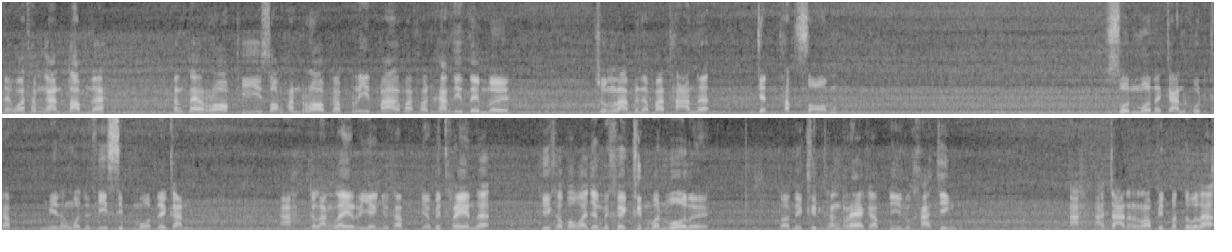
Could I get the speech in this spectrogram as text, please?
แต่ว่าทำงานต่ำนะ ตั้งแต่รอบที่ 2,000 รอบครับ รีดม้ามาค่อนข้างที่เต็มเลย ช่วงล่างเป็นแบบมาตรฐานนะ7ทับ2ส่วนโหมดในการขุดครับ มีทั้งหมดอยู่ที่ 10 โหมดด้วยกัน อะกำลังไล่เรียงอยู่ครับ เดี๋ยวไปเทรนนะพี่เขาบอกว่ายังไม่เคยขึ้นวันโวเลย ตอนนี้ขึ้นครั้งแรกครับดีลูกค้าจริงอะอาจารย์เราปิดประตูแล้ว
